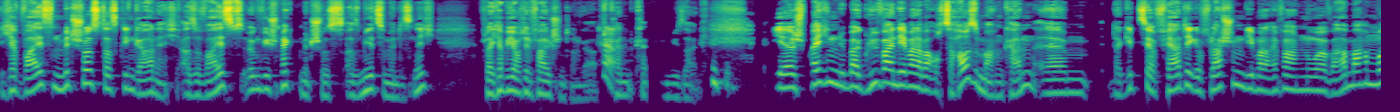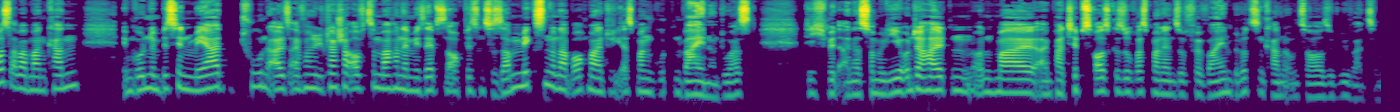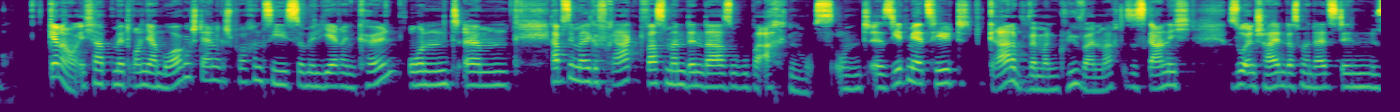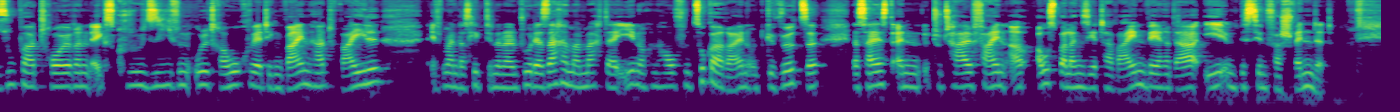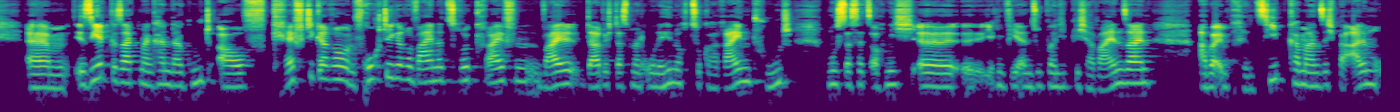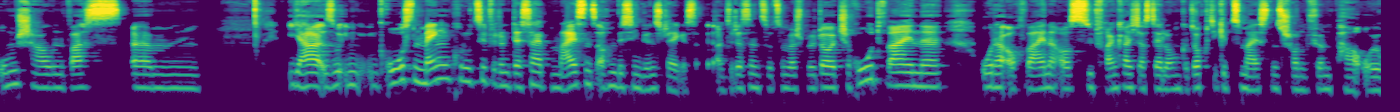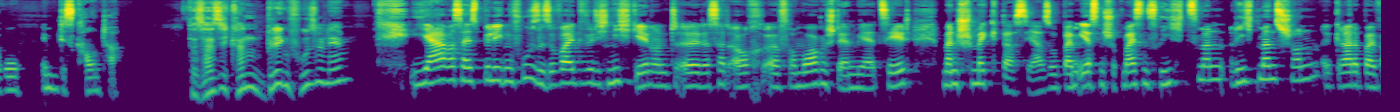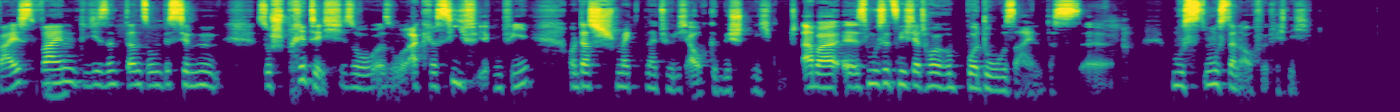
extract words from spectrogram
Ich habe weißen Mitschuss, das ging gar nicht. Also weiß irgendwie schmeckt Mitschuss, also mir zumindest nicht. Vielleicht habe ich auch den falschen drin gehabt. Ja. Kann, kann irgendwie sein. Wir sprechen über Glühwein, den man aber auch zu Hause machen kann. Ähm, da gibt's ja fertige Flaschen, die man einfach nur warm machen muss, aber man kann im Grunde ein bisschen mehr tun, als einfach nur die Flasche aufzumachen, nämlich selbst auch ein bisschen zusammenmixen. Und da braucht man natürlich erstmal einen guten Wein. Und du hast dich mit einer Sommelier unterhalten und mal ein paar Tipps rausgesucht, was man denn so für Wein benutzen kann, um zu Hause Glühwein zu machen. Genau, ich habe mit Ronja Morgenstern gesprochen. Sie ist Sommeliere in Köln und ähm, habe sie mal gefragt, was man denn da so beachten muss. Und äh, sie hat mir erzählt, gerade wenn man Glühwein macht, ist es gar nicht so entscheidend, dass man da jetzt den super teuren, exklusiven, ultra hochwertigen Wein hat, weil ich meine, das liegt in der Natur der Sache. Man macht da eh noch einen Haufen Zucker rein und Gewürze. Das heißt, ein total fein ausbalancierter Wein wäre da eh ein bisschen verschwendet. Ähm, sie hat gesagt, man kann da gut auf kräftigere und fruchtigere Weine zurückgreifen, weil dadurch, dass man ohnehin noch Zucker reintut, muss das jetzt auch nicht äh, irgendwie ein super lieblicher Wein sein. Aber im Prinzip kann man sich bei allem umschauen, was ähm, ja so in großen Mengen produziert wird und deshalb meistens auch ein bisschen günstiger ist. Also das sind so zum Beispiel deutsche Rotweine oder auch Weine aus Südfrankreich, aus der Languedoc, die gibt's meistens schon für ein paar Euro im Discounter. Das heißt, ich kann billigen Fusel nehmen? Ja, was heißt billigen Fusel? So weit würde ich nicht gehen und äh, das hat auch äh, Frau Morgenstern mir erzählt. Man schmeckt das ja so beim ersten Schluck. Meistens riecht's man, riecht man es schon. Äh, Gerade bei Weißwein, mhm. die sind dann so ein bisschen so sprittig, so so aggressiv irgendwie. Und das schmeckt natürlich auch gemischt nicht gut. Aber äh, es muss jetzt nicht der teure Bordeaux sein. Das äh, muss muss dann auch wirklich nicht.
